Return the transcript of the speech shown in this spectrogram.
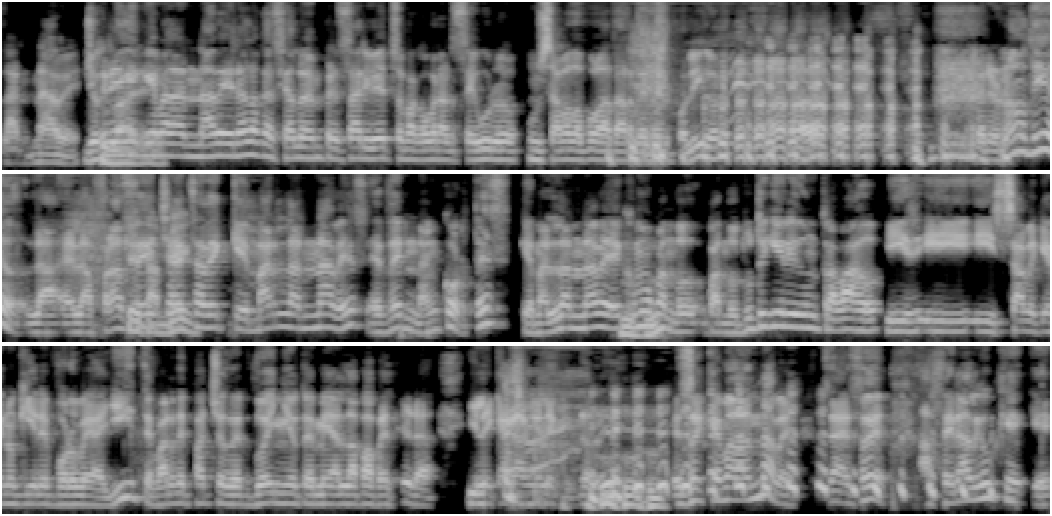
las naves. Yo creía Madre que quemar las naves era lo que hacían los empresarios esto para cobrar seguro un sábado por la tarde en el polígono. Pero no, tío. La, la frase hecha también. esta de quemar las naves es de Hernán Cortés. Quemar las naves es como Ujú. cuando, cuando tú te quieres ir de un trabajo y, y, y sabes que no quieres volver allí, te vas al despacho del dueño, te meas la papelera y le cagan el escritorio. Eso es quemar las naves. O sea, eso es hacer algo que, que,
